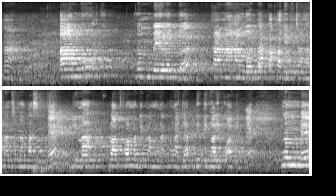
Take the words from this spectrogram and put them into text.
nah anu nembe karena anggota KKG Kecamatan Sindang Kasih teh dina platform Merdeka Menga- Mengajar ditinggali ku abdi teh nembe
